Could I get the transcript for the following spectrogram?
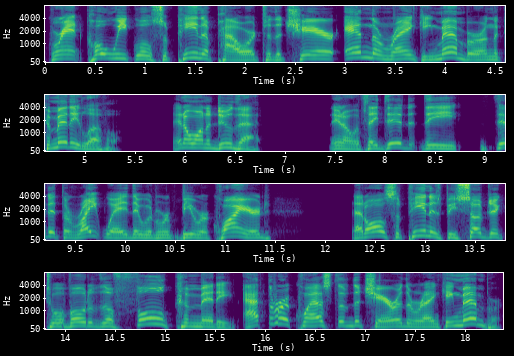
grant co-equal subpoena power to the chair and the ranking member on the committee level. They don't want to do that. You know, if they did the did it the right way, they would be required that all subpoenas be subject to a vote of the full committee at the request of the chair or the ranking member.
